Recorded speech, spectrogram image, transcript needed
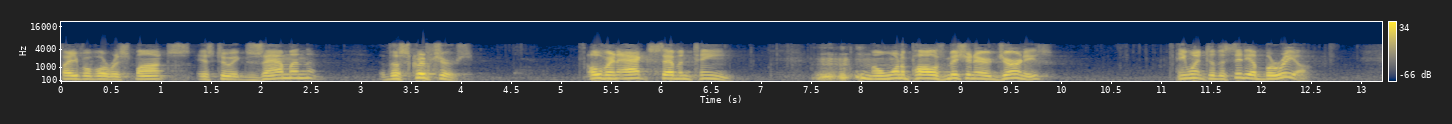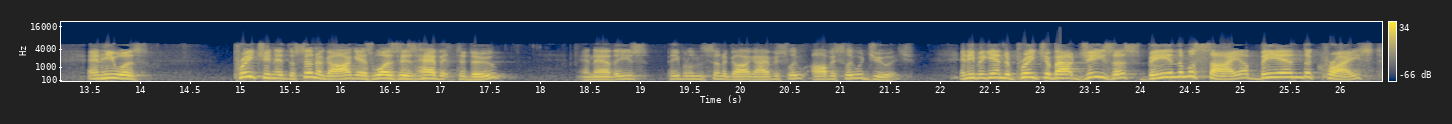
favorable response is to examine the Scriptures. Over in Acts 17, on one of Paul's missionary journeys, he went to the city of Berea. And he was preaching at the synagogue, as was his habit to do. And now these people in the synagogue obviously, obviously were Jewish. And he began to preach about Jesus being the Messiah, being the Christ,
